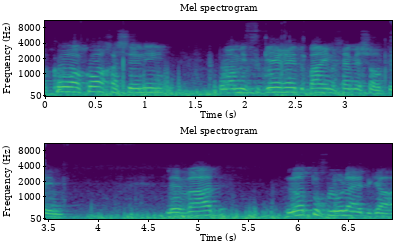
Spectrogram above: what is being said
מקור הכוח השני הוא המסגרת בה אינכם משרתים. לבד לא תוכלו לאתגר.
